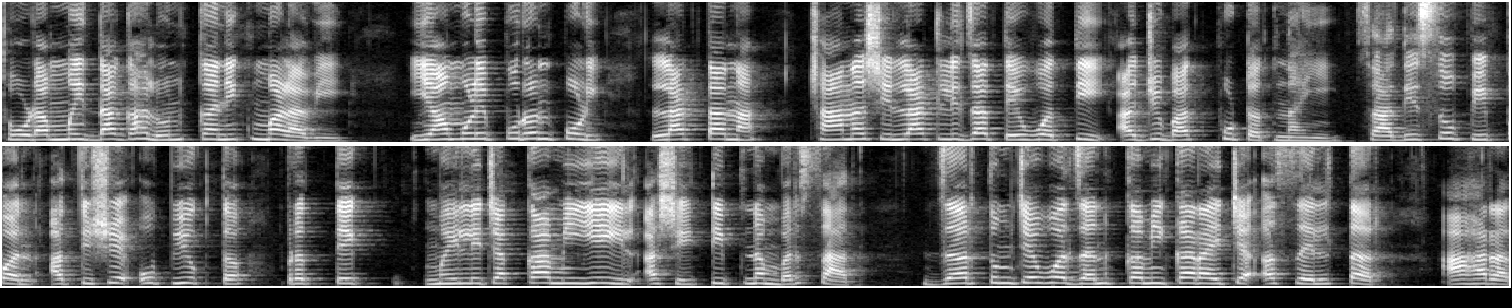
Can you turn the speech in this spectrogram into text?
थोडा मैदा घालून कणिक मळावी. यामुळे पुरणपोळी लाटताना छान अशी लाटली जाते व ती अजिबात फुटत नाही. साधी सोपी पण अतिशय उपयुक्त प्रत्येक महिलेच्या कामी येईल अशी टीप नंबर सात. जर तुमचे वजन कमी करायचे असेल तर आहारात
